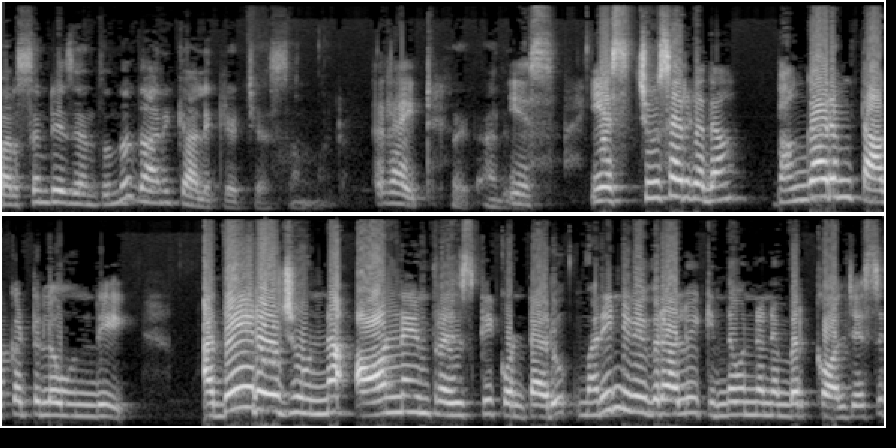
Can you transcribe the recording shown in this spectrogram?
పర్సంటేజ్ ఎంత ఉందో దానికి క్యాలిక్యులేట్ చేస్తాం అనమాట రైట్ ఎస్ ఎస్ చూసారు కదా? బంగారం తాకట్టులో ఉంది. అదే రోజు ఉన్న ఆన్లైన్ ప్రైస్కి కొంటారు. మరిన్ని వివరాలు ఈ కింద ఉన్న నెంబర్ కాల్ చేసి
